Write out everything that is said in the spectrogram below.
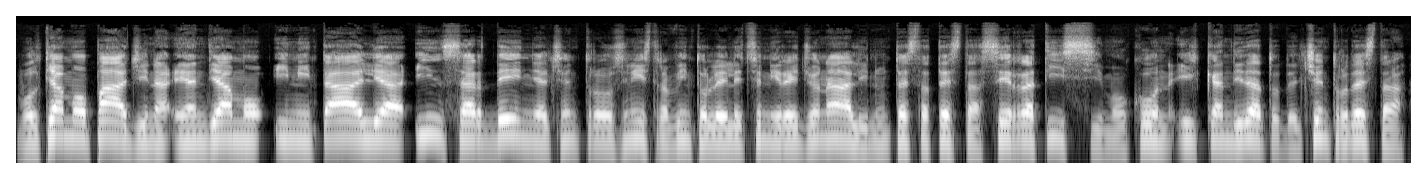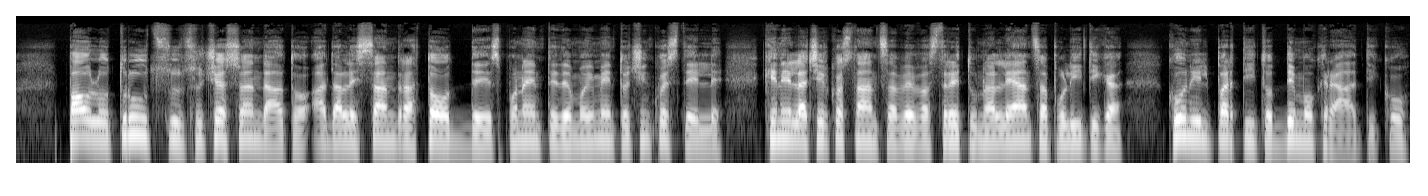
Voltiamo pagina e andiamo in Italia. In Sardegna il centro-sinistra ha vinto le elezioni regionali in un testa a testa serratissimo con il candidato del centrodestra Paolo Truzzu. Il successo è andato ad Alessandra Todde, esponente del Movimento 5 Stelle, che nella circostanza aveva stretto un'alleanza politica con il Partito Democratico.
